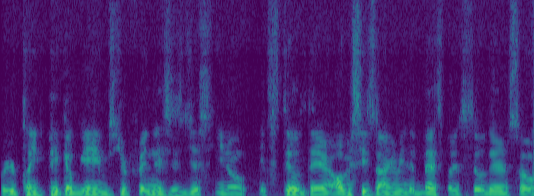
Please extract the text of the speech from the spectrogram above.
or you're playing pickup games, your fitness is just, you know, it's still there. Obviously it's not gonna be the best, but it's still there. So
